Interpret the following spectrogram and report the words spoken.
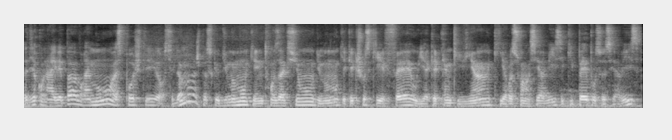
C'est-à-dire qu'on n'arrivait pas vraiment à se projeter. Alors c'est dommage parce que du moment qu'il y a une transaction, du moment qu'il y a quelque chose qui est fait, où il y a quelqu'un qui vient, qui reçoit un service et qui paie pour ce service,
